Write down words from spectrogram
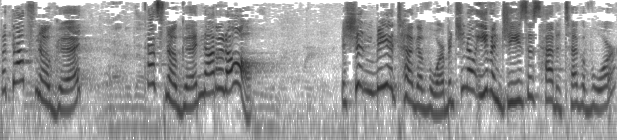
But that's no good. That's no good, not at all. It shouldn't be a tug of war. But you know, even Jesus had a tug of war.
